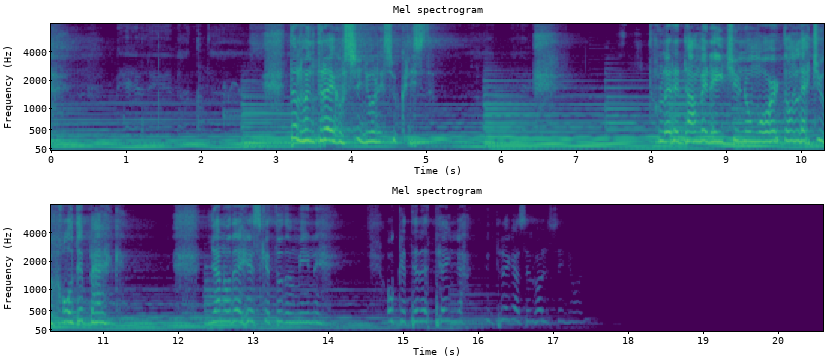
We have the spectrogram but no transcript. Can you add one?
Te lo entrego, Señor Jesucristo. Don't let it dominate you no more. Don't let you hold it back. Ya no dejes que tú domine o que te detenga.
